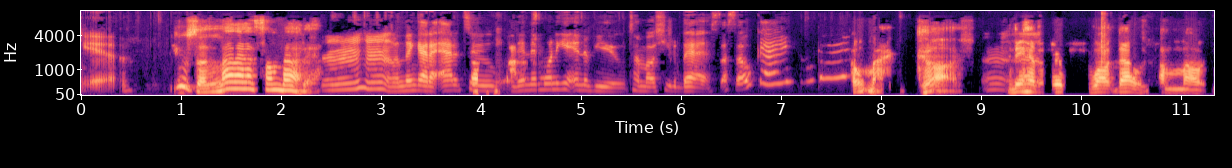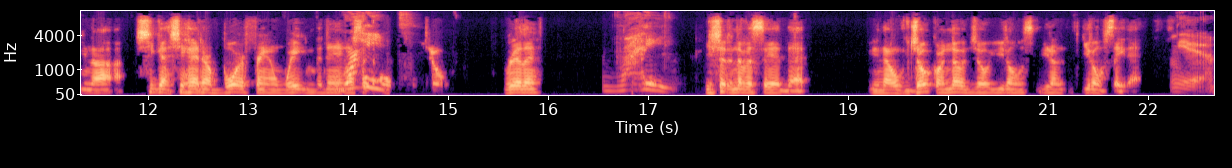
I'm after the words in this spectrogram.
Yeah. You was a lie somebody. Mm-hmm. And then got an attitude. And then they want to get interviewed, talking about she the best. I said, okay, okay. Oh my gosh. Mm-hmm. And then had to walked out. I'm out, you know, she got she had her boyfriend waiting, but then right. Said, oh, really? Right. You should have never said that. You know, joke or no joke, you don't you don't you don't say that. Yeah.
